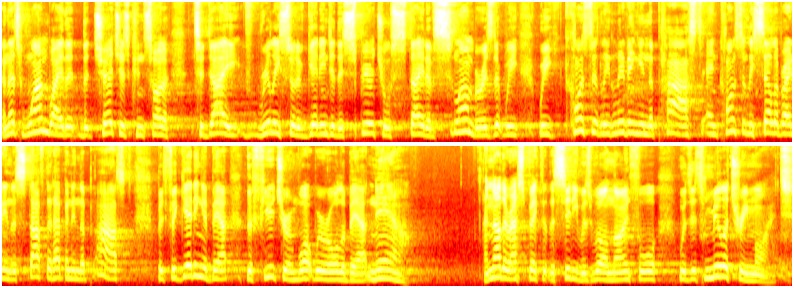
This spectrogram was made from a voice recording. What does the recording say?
And that's one way that the churches can sort of today really sort of get into this spiritual state of slumber is that we, we constantly living in the past and constantly celebrating the stuff that happened in the past, but forgetting about the future and what we're all about now. Another aspect that the city was well known for was its military might.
